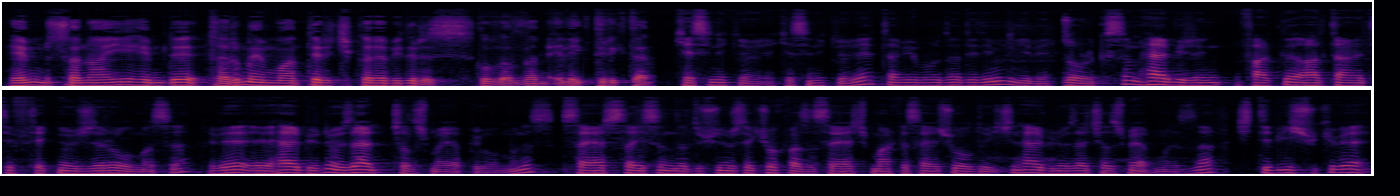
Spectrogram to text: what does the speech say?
hem sanayi hem de tarım envanteri çıkarabiliriz kullanılan elektrikten. Kesinlikle öyle, kesinlikle öyle. Tabii burada dediğim gibi zorlu kısım her birinin farklı alternatif teknolojileri olması ve e, her birinin özel çalışma yapıyor olmanız. Sayaç sayısını da düşünürsek çok fazla sayaç, marka sayaç olduğu için her birinin özel çalışma yapmanızda ciddi bir iş yükü ve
